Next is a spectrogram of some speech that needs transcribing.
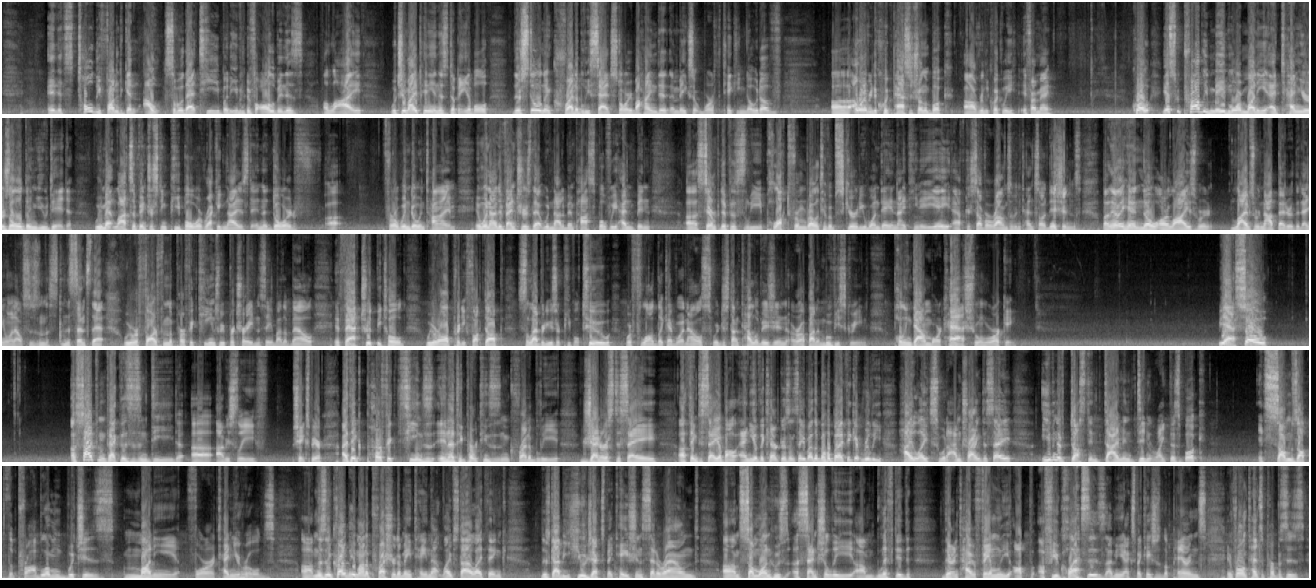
and it's totally fun to get out some of that tea. But even if all of it is a lie, which in my opinion is debatable, there's still an incredibly sad story behind it that makes it worth taking note of. Uh, I want to read a quick passage from the book, uh, really quickly, if I may. Quote, Yes, we probably made more money at 10 years old than you did. We met lots of interesting people, were recognized and adored f- uh, for a window in time, and went on adventures that would not have been possible if we hadn't been uh, serendipitously plucked from relative obscurity one day in 1988 after several rounds of intense auditions. But on the other hand, no, our lives were lives were not better than anyone else's in the, in the sense that we were far from the perfect teens we portrayed in Saved by the Bell. In fact, truth be told, we were all pretty fucked up. Celebrities are people too. We're flawed like everyone else. We're just on television or up on a movie screen, pulling down more cash when we're working. Yeah, so aside from the fact that this is indeed uh, obviously Shakespeare. I think Perfect Teens, and I think Perfect Teens is incredibly generous to say a thing to say about any of the characters on Saved by the Bell, but I think it really highlights what I'm trying to say. Even if Dustin Diamond didn't write this book, it sums up the problem, which is money for 10 year olds. Um, there's an incredibly amount of pressure to maintain that lifestyle, I think. There's got to be huge expectations set around um, someone who's essentially um, lifted their entire family up a few classes. I mean, expectations of the parents, and for all intents and purposes,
